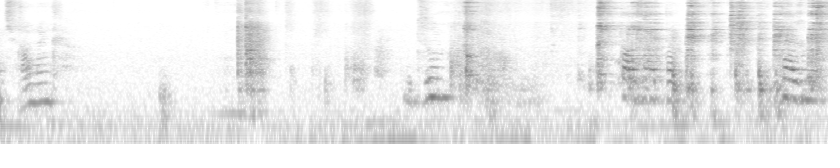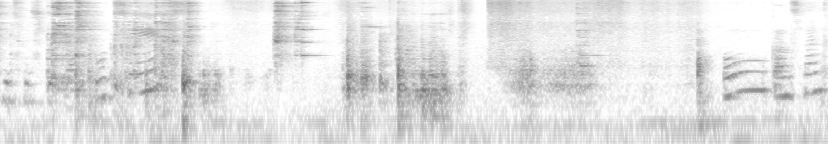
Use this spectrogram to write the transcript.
ինչ կանենք ձուն կազատը դեղնեցից հուշտուկացուցից ու կանցնենք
